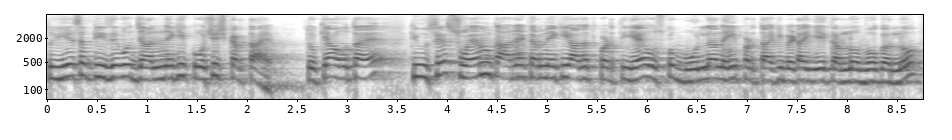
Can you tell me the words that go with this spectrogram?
तो ये सब चीज़ें वो जानने की कोशिश करता है। तो क्या होता है कि उसे स्वयं कार्य करने की आदत पड़ती है, उसको बोलना नहीं पड़ता कि बेटा ये कर लो, वो कर लो।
